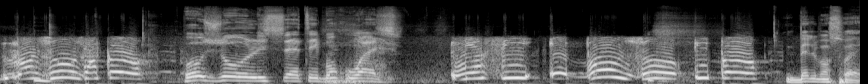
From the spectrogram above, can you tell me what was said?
Bonjour, Jaco. Bonjour, Lucette, et bon courage. Merci et bonjour, Pipo. Belle bonsoir.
